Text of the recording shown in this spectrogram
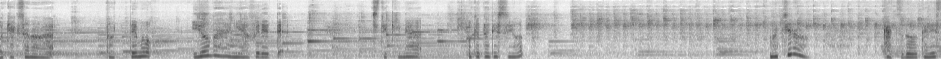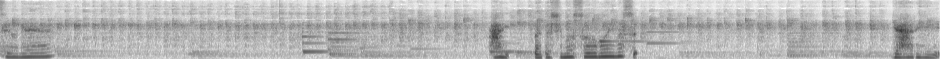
お客様はとってもユーモアにあふれて素敵なお方ですよ。もちろん。活動家ですよね。はい私もそう思います。やはり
